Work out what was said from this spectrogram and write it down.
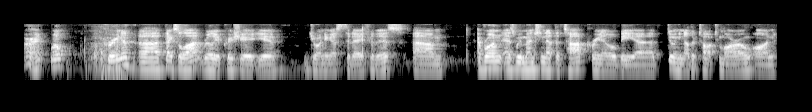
All right. Well, Karina, uh, thanks a lot. Really appreciate you joining us today for this. Um, everyone, as we mentioned at the top, Karina will be uh, doing another talk tomorrow on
